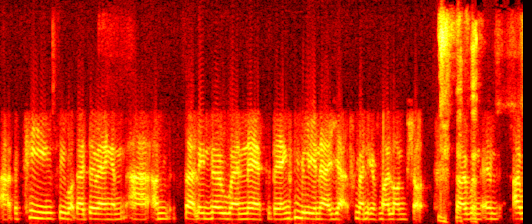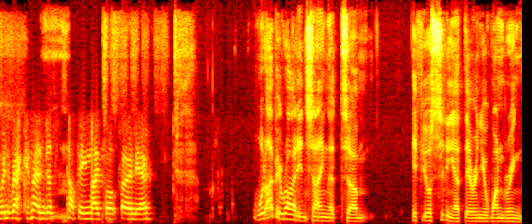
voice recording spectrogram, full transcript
uh, the team, see what they're doing, and uh, I'm certainly nowhere near to being a millionaire yet from any of my long shots. So I wouldn't, I wouldn't recommend just copying my portfolio. Would I be right in saying that um, if you're sitting out there and you're wondering,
